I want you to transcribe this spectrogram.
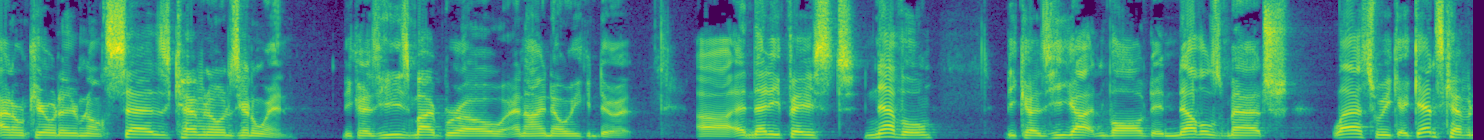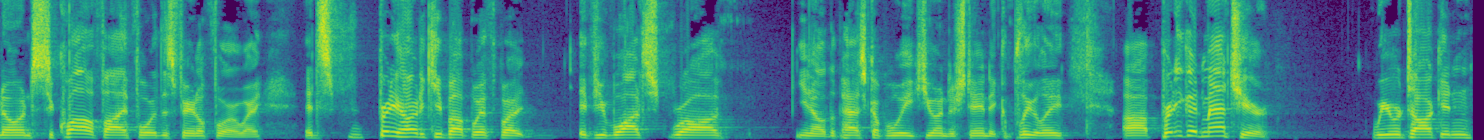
I don't care what anyone else says. Kevin Owens is going to win because he's my bro, and I know he can do it." Uh, and then he faced Neville because he got involved in Neville's match last week against Kevin Owens to qualify for this Fatal Four Way. It's pretty hard to keep up with, but if you've watched Raw, you know the past couple weeks, you understand it completely. Uh, pretty good match here. We were talking,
